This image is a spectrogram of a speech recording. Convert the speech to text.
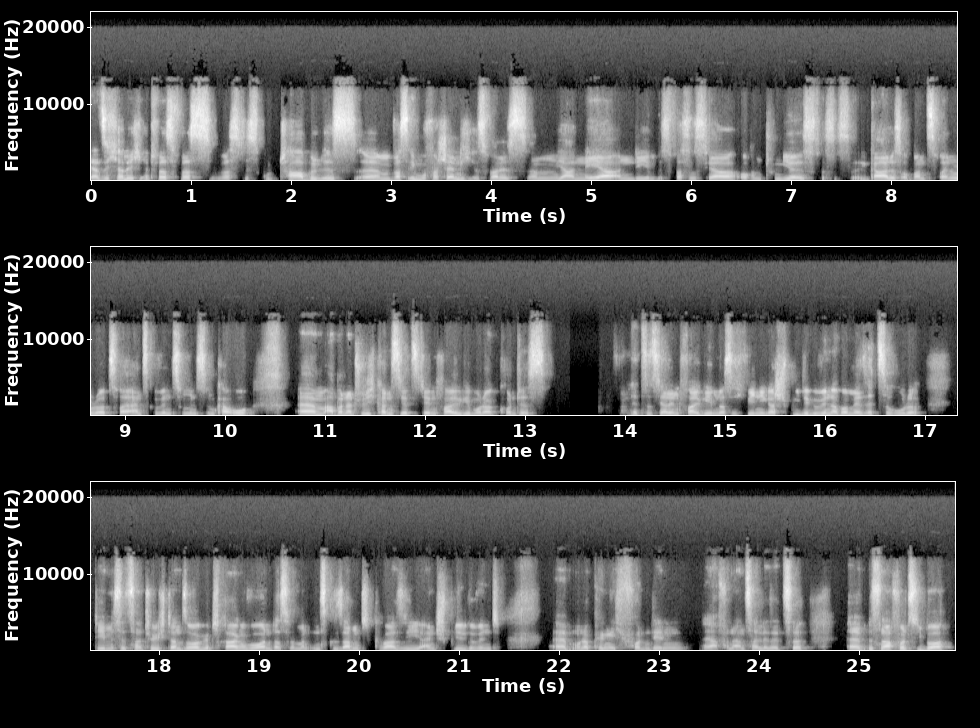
Ja, sicherlich etwas, was, was diskutabel ist, ähm, was irgendwo verständlich ist, weil es ähm, ja näher an dem ist, was es ja auch im Turnier ist. Dass es egal ist, ob man 2-0 oder 2-1 gewinnt, zumindest im K.O. Ähm, aber natürlich kann es jetzt den Fall geben oder konnte es letztes Jahr den Fall gegeben, dass ich weniger Spiele gewinne, aber mehr Sätze hole. Dem ist jetzt natürlich dann Sorge getragen worden, dass wenn man insgesamt quasi ein Spiel gewinnt, ähm, unabhängig von, den, ja, von der Anzahl der Sätze, äh, ist nachvollziehbar.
